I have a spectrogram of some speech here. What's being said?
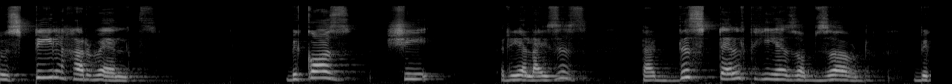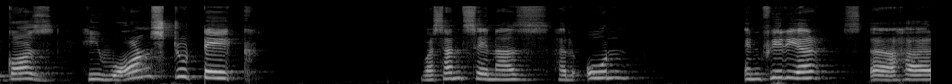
to steal her wealth because she realizes that this stealth he has observed because he wants to take Vasant Sena's her own inferior, uh, her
